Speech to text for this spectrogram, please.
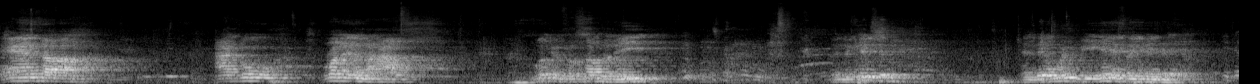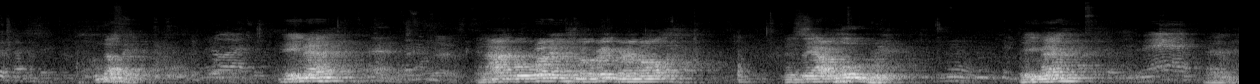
And uh, I go running in the house looking for something to eat in the kitchen, and there wouldn't be anything in there. Nothing. Amen. And I go running to my great grandma and say, I'm hungry. Amen. And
